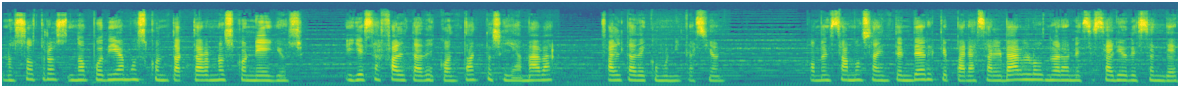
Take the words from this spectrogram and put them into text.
Nosotros no podíamos contactarnos con ellos y esa falta de contacto se llamaba falta de comunicación comenzamos a entender que para salvarlos no era necesario descender.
